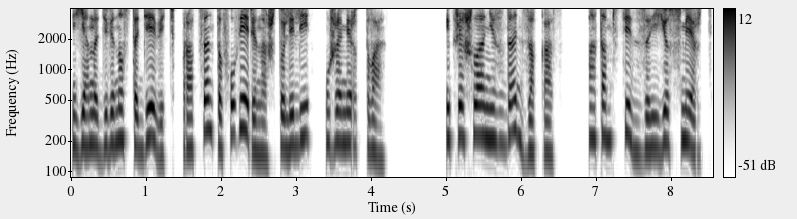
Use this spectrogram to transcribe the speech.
Я на 99% уверена, что Лили уже мертва. И пришла не сдать заказ, а отомстить за ее смерть.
